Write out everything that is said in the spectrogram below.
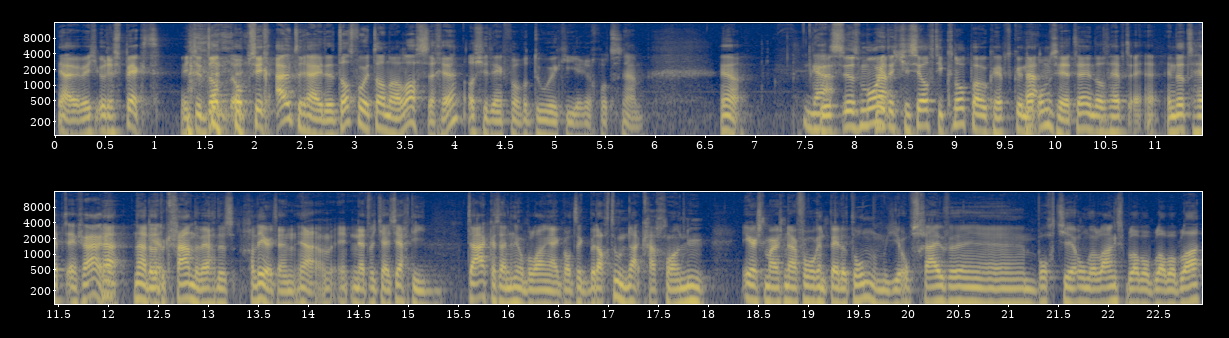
ja, weet je, respect. Weet je, dat op zich uitrijden, dat wordt dan al lastig, hè? Als je denkt van, wat doe ik hier in godsnaam? Ja, Ja. dus het is mooi Ja. dat je zelf die knop ook hebt kunnen Ja. omzetten en dat hebt, en dat hebt ervaren. nou, dat heb ik gaandeweg dus geleerd. En ja, net wat jij zegt, die taken zijn heel belangrijk. Want ik bedacht toen, nou, ik ga gewoon nu eerst maar eens naar voren in het peloton. Dan moet je opschuiven, eh, een bochtje onderlangs, bla bla bla bla bla.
